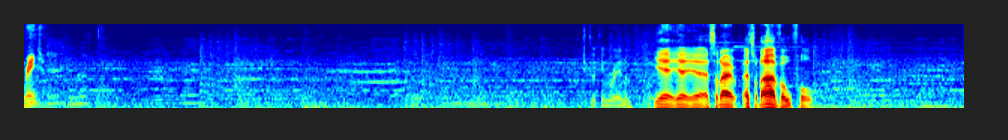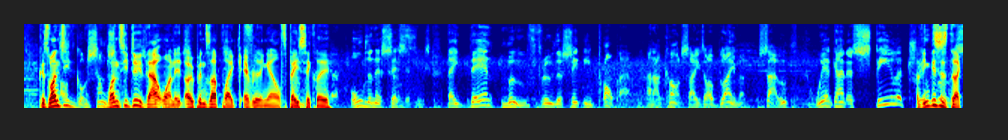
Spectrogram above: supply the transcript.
Random. Did you click in random? Yeah, yeah, yeah. That's what I. That's what I vote for. Because once you once you do that one, it opens up like everything else, basically. all the necessities. They daren't move through the city proper, and I can't say I blame them. So we're going to steal a I trip think this is like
